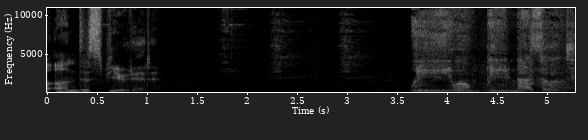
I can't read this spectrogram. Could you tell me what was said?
undisputed. We won't be muzzled.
